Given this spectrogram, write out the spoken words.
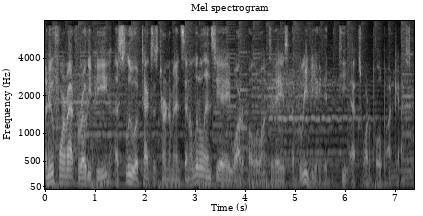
A new format for ODP, a slew of Texas tournaments, and a little NCAA water polo on today's abbreviated TX Water Polo podcast.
